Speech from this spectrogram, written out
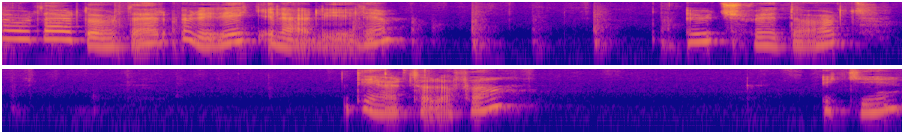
dörder dörder örerek ilerleyelim. 3 ve 4 diğer tarafa 2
